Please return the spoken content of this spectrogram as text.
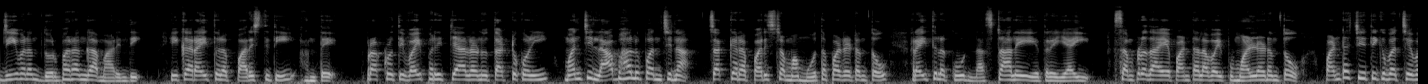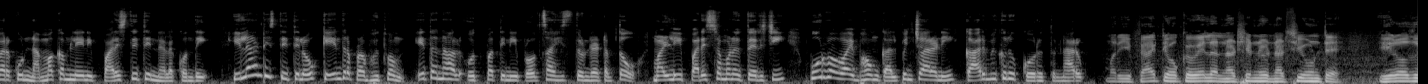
జీవనం దుర్భరంగా మారింది. ఇక రైతుల పరిస్థితి అంతే. ప్రకృతి వైపరీత్యాలను తట్టుకొని మంచి లాభాలు పంచిన చక్కెర పరిశ్రమ మూతపడటంతో రైతులకు నష్టాలే ఎదురయ్యాయి. సంప్రదాయ పంటల వైపు మళ్ళడంతో పంట చేతికి వచ్చే వరకు నమ్మకం లేని పరిస్థితి నెలకొంది. ఇలాంటి స్థితిలో కేంద్ర ప్రభుత్వం ఇథనాల్ ఉత్పత్తిని ప్రోత్సహిస్తుండటంతో మళ్ళీ పరిశ్రమను తెరిచి పూర్వ వైభవం కల్పించాలని కార్మికులు కోరుతున్నారు. మరి ఈ ఫ్యాక్టరీ ఒకవేళ నడిచి నడిచి ఉంటే ఈరోజు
